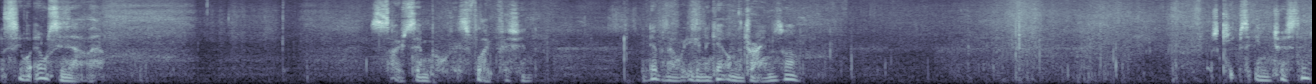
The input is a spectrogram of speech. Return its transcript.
Let's see what else is out there. So simple, this float fishing. You never know what you're going to get on the drains, well. Which keeps it interesting.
